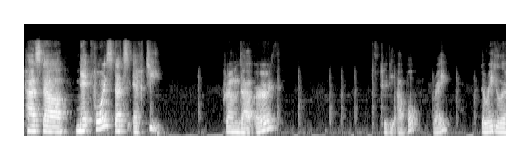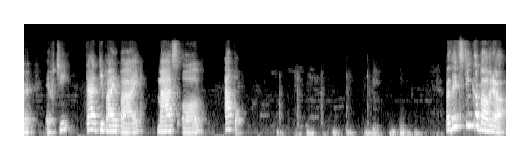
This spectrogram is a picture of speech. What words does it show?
has the net force, that's Fg, from the earth to the apple, right? The regular Fg, that divided by mass of apple. But let's think about uh,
